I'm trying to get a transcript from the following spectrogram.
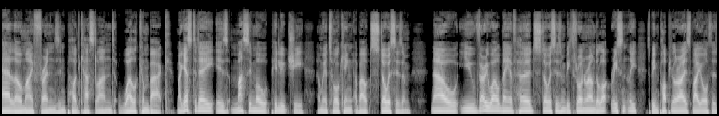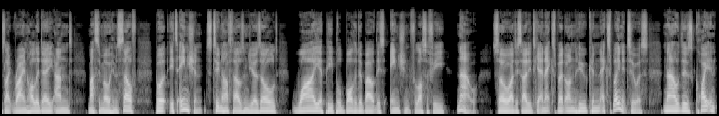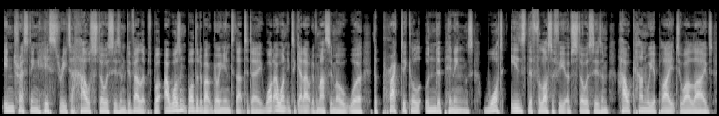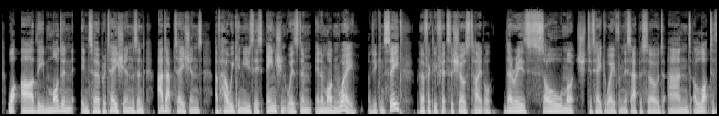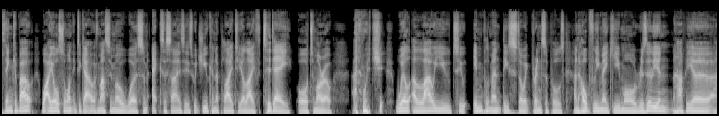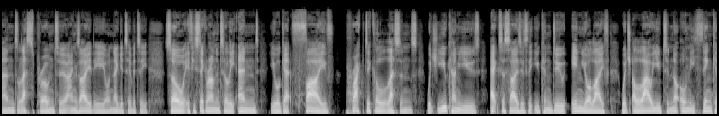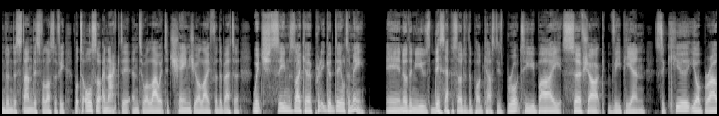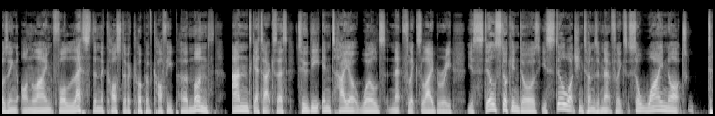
Hello, my friends in podcast land. Welcome back. My guest today is Massimo Pigliucci, and we're talking about Stoicism. Now, you very well may have heard Stoicism be thrown around a lot recently. It's been popularized by authors like Ryan Holiday and Massimo himself, but it's ancient. It's two and a half thousand years old. Why are people bothered about this ancient philosophy now? So I decided to get an expert on who can explain it to us. Now, there's quite an interesting history to how Stoicism developed, but I wasn't bothered about going into that today. What I wanted to get out of Massimo were the practical underpinnings. What is the philosophy of Stoicism? How can we apply it to our lives? What are the modern interpretations and adaptations of how we can use this ancient wisdom in a modern way? As you can see, perfectly fits the show's title there is so much to take away from this episode and a lot to think about. What I also wanted to get out of Massimo were some exercises which you can apply to your life today or tomorrow, which will allow you to implement these Stoic principles and hopefully make you more resilient, happier, and less prone to anxiety or negativity. So if you stick around until the end, you will get five practical lessons which you can use, exercises that you can do in your life, which allow you to not only think and understand this philosophy, but to also enact it and to allow it to change your life for the better, which seems like a pretty good deal to me. In other news, this episode of the podcast is brought to you by Surfshark VPN. Secure your browsing online for less than the cost of a cup of coffee per month and get access to the entire world's Netflix library. You're still stuck indoors, you're still watching tons of Netflix, so why not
